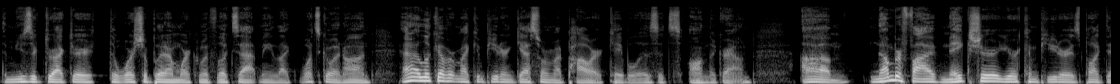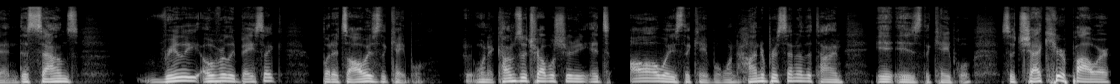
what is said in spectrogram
The music director, the worship leader I'm working with, looks at me like, "What's going on?" And I look over at my computer and guess where my power cable is. It's on the ground. Um, number five, make sure your computer is plugged in. This sounds really overly basic, but it's always the cable when it comes to troubleshooting, it's always the cable. 100% of the time, it is the cable. So check your power,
